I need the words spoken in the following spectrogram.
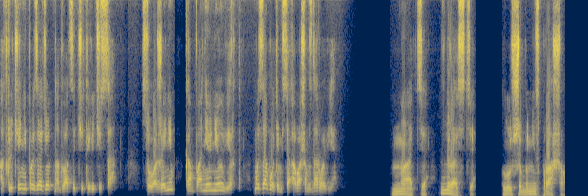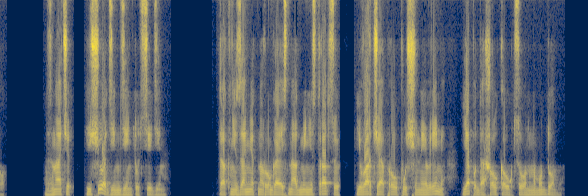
Отключение произойдет на 24 часа. С уважением, компания Неоверт. Мы заботимся о вашем здоровье. Натя, здрасте. Лучше бы не спрашивал. Значит, еще один день тут сидим. Так незаметно ругаясь на администрацию и ворча про упущенное время, я подошел к аукционному дому.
